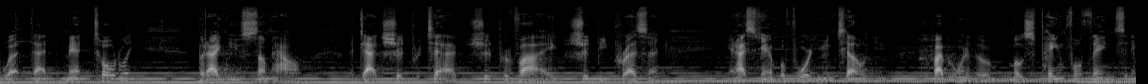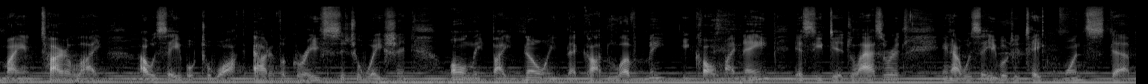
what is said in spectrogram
what that meant totally, but I knew somehow a dad should protect, should provide, should be present. And I stand before you and tell you, probably one of the most painful things in my entire life. I was able to walk out of a grave situation only by knowing that God loved me. He called my name as He did Lazarus, and I was able to take one step.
